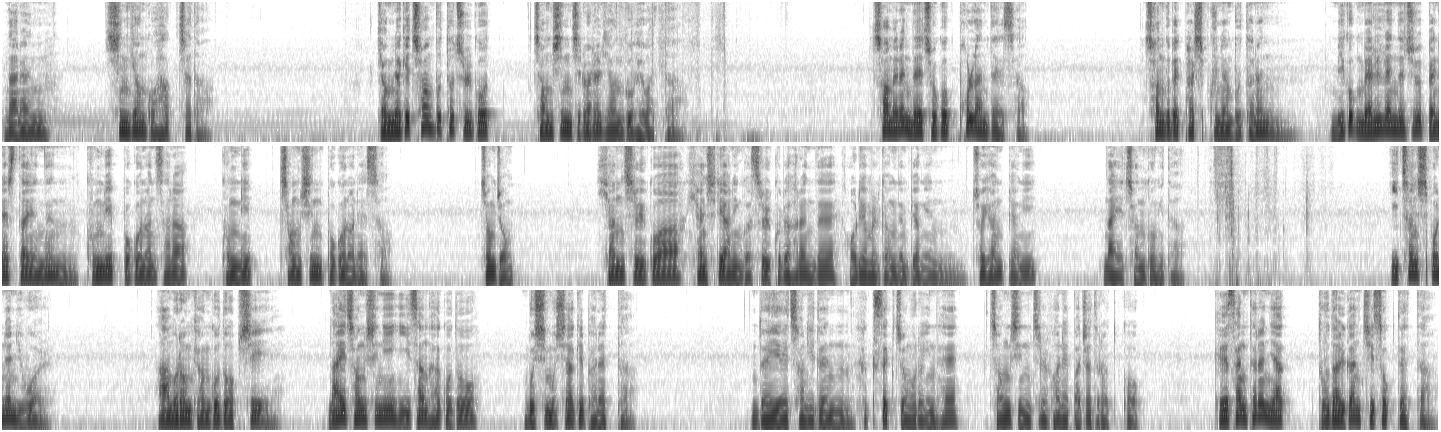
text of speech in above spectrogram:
나는 신경과학자다. 경력이 처음부터 줄곧 정신질환을 연구해왔다. 처음에는 내 조국 폴란드에서 1989년부터는 미국 메릴랜드주 베네스다에 있는 국립보건원사나 국립정신보건원에서 종종 현실과 현실이 아닌 것을 구별하는데 어려움을 겪는 병인 조현병이 나의 전공이다. 2015년 6월 아무런 경고도 없이 나의 정신이 이상하고도 무시무시하게 변했다. 뇌에 전이된 흑색종으로 인해 정신 질환에 빠져들었고 그 상태는 약 두 달간 지속됐다.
